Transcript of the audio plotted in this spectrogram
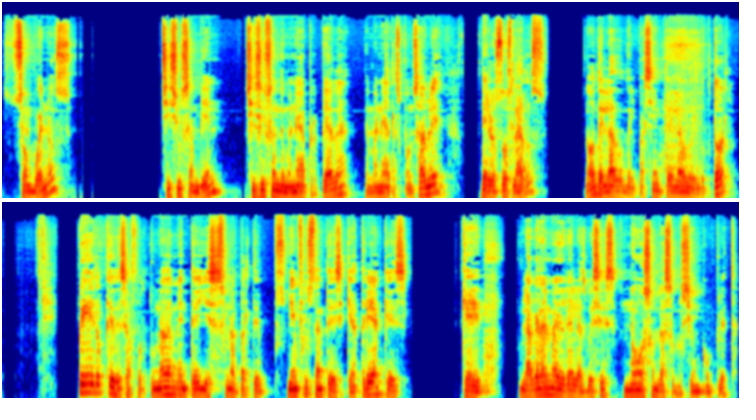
son buenos, si se usan bien, si se usan de manera apropiada, de manera responsable, de los dos lados, ¿no? Del lado del paciente, del lado del doctor, pero que desafortunadamente, y esa es una parte pues, bien frustrante de psiquiatría, que es que la gran mayoría de las veces no son la solución completa.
